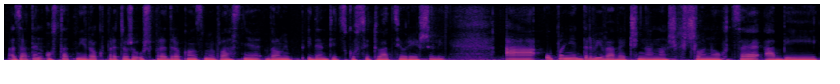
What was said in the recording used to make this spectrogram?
za ten ostatný rok, pretože už pred rokom sme vlastne veľmi identickú situáciu riešili. A úplne drvivá väčšina našich členov chce, aby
